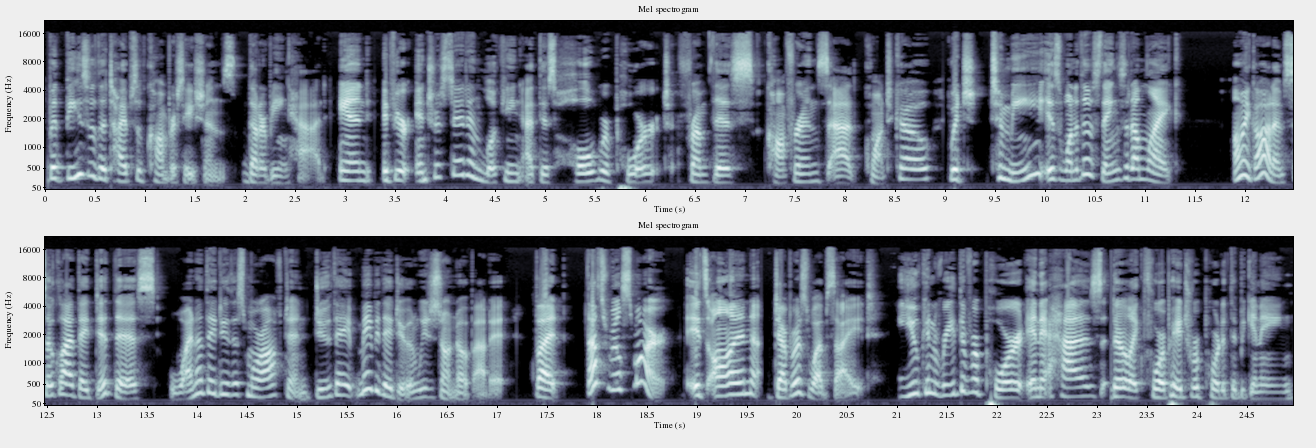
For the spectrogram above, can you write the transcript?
but these are the types of conversations that are being had. And if you're interested in looking at this whole report from this conference at Quantico, which to me is one of those things that I'm like, oh my god, I'm so glad they did this. Why don't they do this more often? Do they? Maybe they do, and we just don't know about it. But that's real smart. It's on Deborah's website you can read the report and it has their like four page report at the beginning,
